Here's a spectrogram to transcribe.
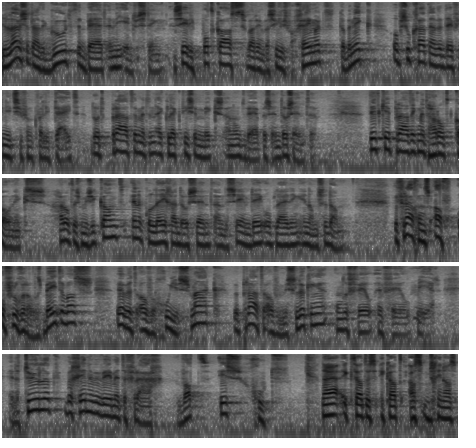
Je luistert naar The Good, The Bad and The Interesting. Een serie podcasts waarin Vasilis van Gemert, dat ben ik... op zoek gaat naar de definitie van kwaliteit... door te praten met een eclectische mix aan ontwerpers en docenten. Dit keer praat ik met Harold Konings. Harold is muzikant en een collega-docent aan de CMD-opleiding in Amsterdam. We vragen ons af of vroeger alles beter was. We hebben het over goede smaak. We praten over mislukkingen onder veel en veel meer. En natuurlijk beginnen we weer met de vraag... wat is goed? Nou ja, ik had dus, ik had als, misschien als,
